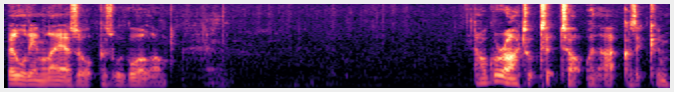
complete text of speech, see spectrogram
Building layers up as we go along. I'll go right up to the top with that because it can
